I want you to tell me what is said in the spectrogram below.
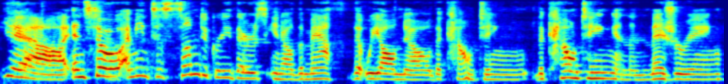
Yeah. And so, I mean, to some degree, there's, you know, the math that we all know, the counting, the counting and the measuring.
